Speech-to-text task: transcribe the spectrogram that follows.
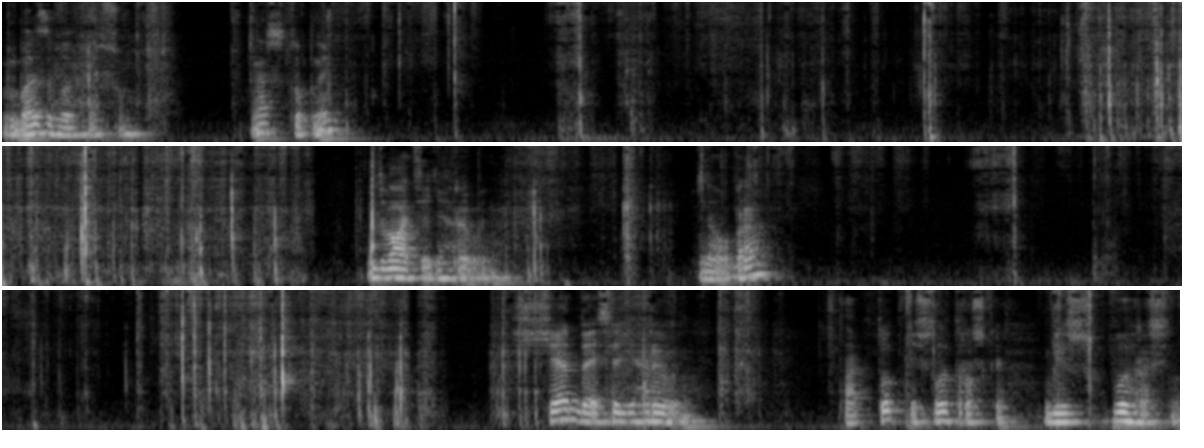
Без виграшу. Наступний. Двадцять гривень. Добре. Ще 10 гривень. Так, тут пішли трошки більш виграшні.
